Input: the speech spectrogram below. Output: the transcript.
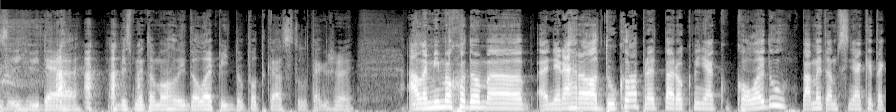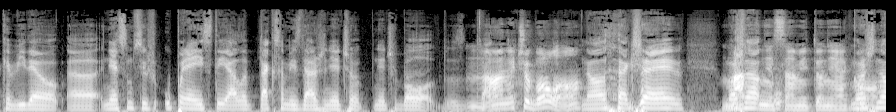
z ich videa, aby sme to mohli dolepiť do podcastu, takže... Ale mimochodom, uh, nenahrala Dukla pred pár rokmi nejakú koledu? Pamätám si nejaké také video. Uh, nie som si už úplne istý, ale tak sa mi zdá, že niečo, niečo bolo. No, niečo bolo. No, takže Možno, Matne sa mi to nejako... Možno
